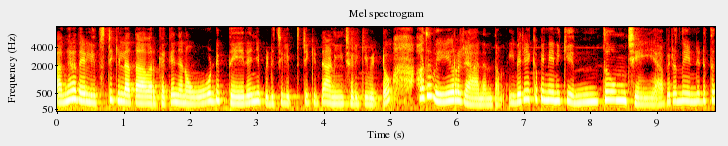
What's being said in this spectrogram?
അങ്ങനെ അതേ ലിപ്സ്റ്റിക് ഇല്ലാത്തവർക്കൊക്കെ ഞാൻ ഓടി തെരഞ്ഞ് പിടിച്ച് ലിപ്സ്റ്റിക് ഇട്ട് അണിയിച്ചൊരുക്കി വിട്ടു. അത് വേറൊരു ആനന്ദം. ഇവരെയൊക്കെ പിന്നെ എനിക്ക് എന്തും ചെയ്യാം. അവരൊന്നും എന്റെ അടുത്ത്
